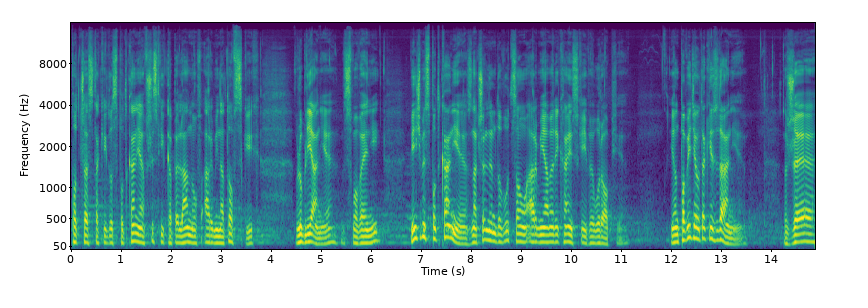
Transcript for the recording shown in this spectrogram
podczas takiego spotkania wszystkich kapelanów armii natowskich w Lublianie, w Słowenii, mieliśmy spotkanie z naczelnym dowódcą armii amerykańskiej w Europie. I on powiedział takie zdanie, że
